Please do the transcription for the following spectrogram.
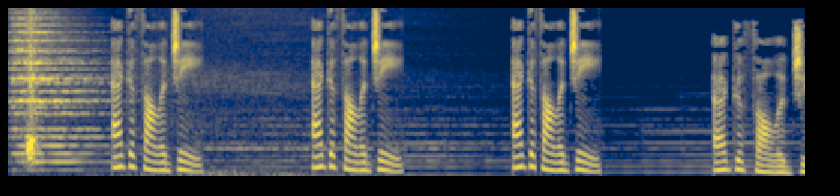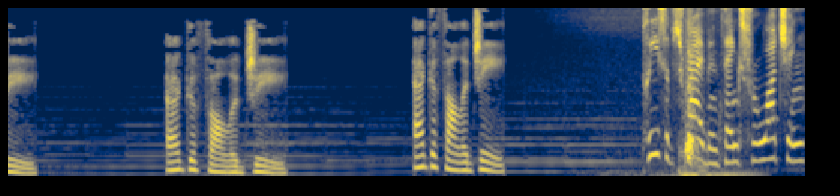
Agathology. Agathology. Agathology. Agathology. Agathology. Agathology. Please subscribe and thanks for watching.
